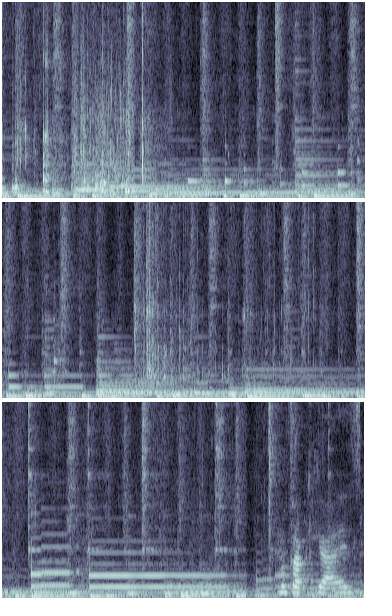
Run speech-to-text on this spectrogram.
What's up you guys?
